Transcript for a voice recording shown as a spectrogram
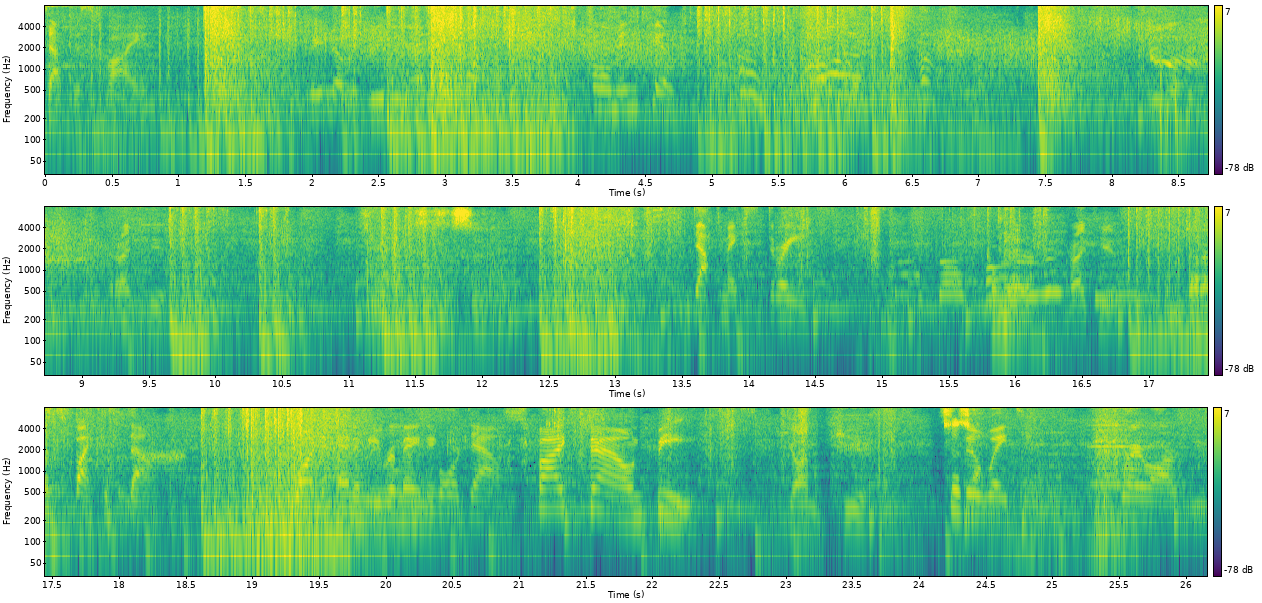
Satisfying. Killed. Right here. Makes three. Come here. Right here. Spike is down. One enemy remaining. Four down. Spike down B gun here. Still waiting. Where are you?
